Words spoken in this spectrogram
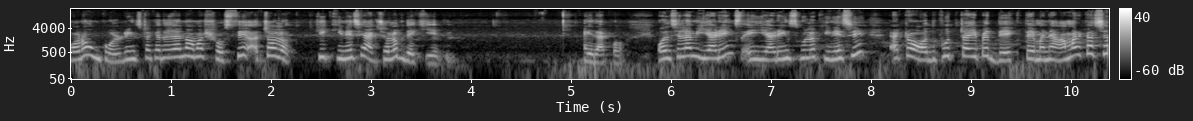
গরম কোল্ড ড্রিঙ্কসটা খেতে যেন আমার স্বস্তি চলো কি কিনেছি এক ঝলক দেখিয়ে দিই। এই দেখো, বলছিলাম ইয়াররিংস এই ইয়াররিংসগুলো কিনেছি, একটা অদ্ভুত টাইপের দেখতে মানে আমার কাছে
